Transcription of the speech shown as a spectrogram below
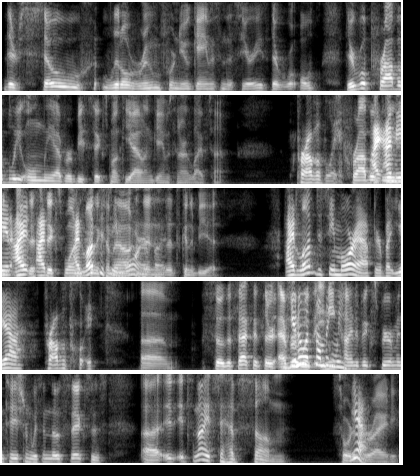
there's so little room for new games in the series, there will there will probably only ever be six Monkey Island games in our lifetime. Probably. Probably. I, I mean, I the sixth love going to come out, more. and then but that's going to be it. I'd love to see more after, but yeah, probably. Um, so the fact that there ever You know was any we- kind of experimentation within those six is, uh, it, it's nice to have some sort of Yeah. variety.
